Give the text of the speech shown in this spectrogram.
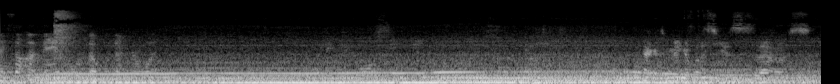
I saw a manual double-decker one. yes uses those.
